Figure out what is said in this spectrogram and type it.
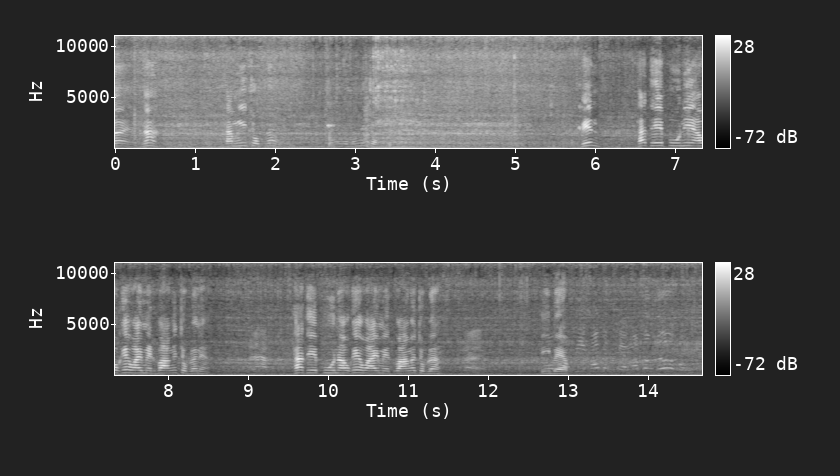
เลยนะทำงี้จบนะมันไม่จบวินถ้าเทปูนนี่เอาแค่ไวเม็ดวางก็จบแล้วเนี่ยนะครับถ้าเทปูนเอาแค่ไวเม็ดวางก็จบแล้วใช่ตีแบบพี่เขาเป็นแถมมาเบิ่งเด้อผมนี่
